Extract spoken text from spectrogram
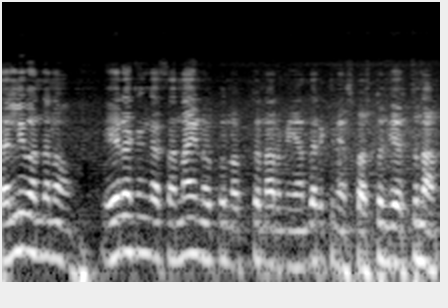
తల్లి వందనం ఏ రకంగా సన్నాయి నొక్కు నొక్కుతున్నారు మీ అందరికీ నేను స్పష్టం చేస్తున్నాను.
